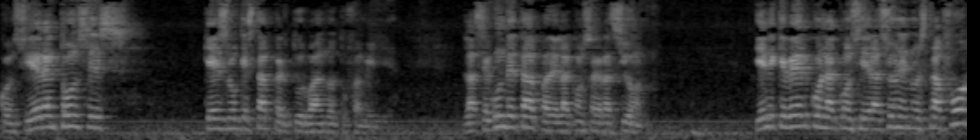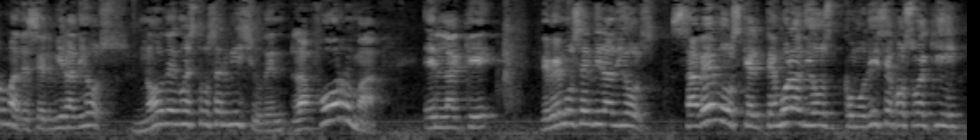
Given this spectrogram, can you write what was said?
Considera entonces qué es lo que está perturbando a tu familia. La segunda etapa de la consagración tiene que ver con la consideración en nuestra forma de servir a Dios, no de nuestro servicio, de la forma en la que debemos servir a Dios. Sabemos que el temor a Dios, como dice Josué aquí,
